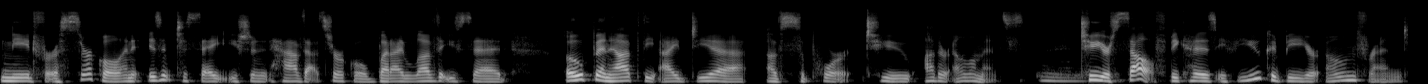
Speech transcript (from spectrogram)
need for a circle and it isn't to say you shouldn't have that circle but i love that you said open up the idea of support to other elements, mm. to yourself. Because if you could be your own friend,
